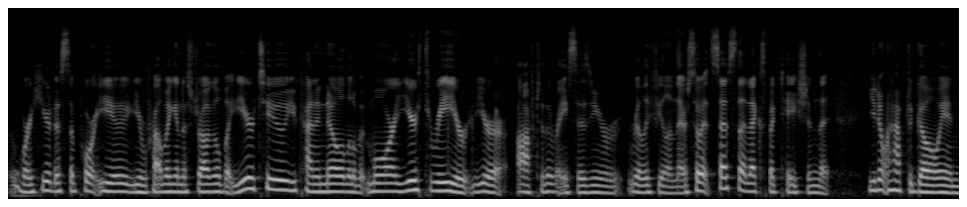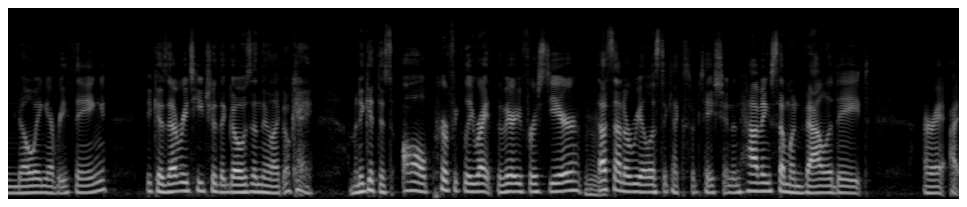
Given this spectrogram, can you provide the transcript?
We're here to support you. You're probably going to struggle, but year two, you kind of know a little bit more. Year three, you're you're off to the races and you're really feeling there. So it sets that expectation that you don't have to go in knowing everything because every teacher that goes in, they're like, okay, I'm going to get this all perfectly right the very first year. That's not a realistic expectation. And having someone validate, all right, I,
